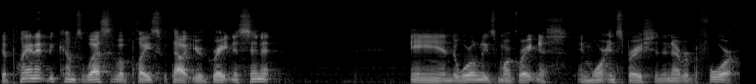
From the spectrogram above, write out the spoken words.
The planet becomes less of a place without your greatness in it. And the world needs more greatness and more inspiration than ever before.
